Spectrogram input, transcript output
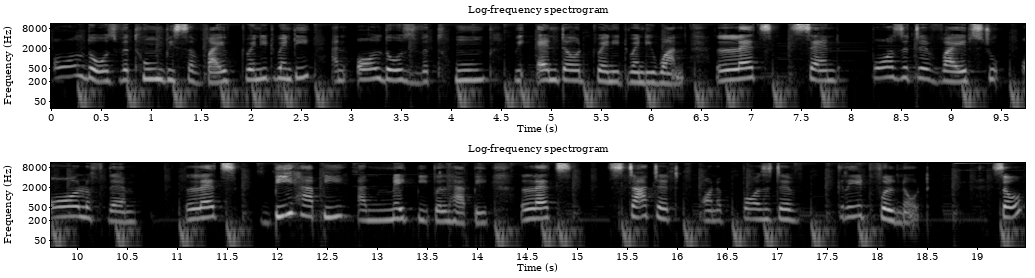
all those with whom we survived 2020 and all those with whom we entered 2021. Let's send positive vibes to all of them. Let's be happy and make people happy. Let's start it on a positive, grateful note. So,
